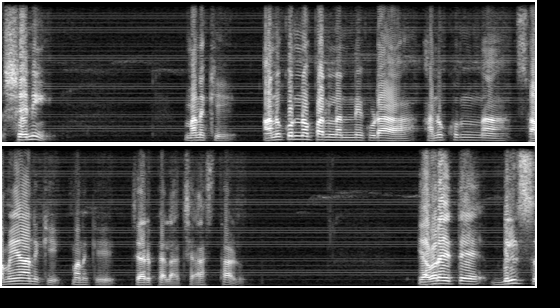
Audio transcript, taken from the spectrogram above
శని మనకి అనుకున్న పనులన్నీ కూడా అనుకున్న సమయానికి మనకి జరిపేలా చేస్తాడు. ఎవరైతే బిల్స్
